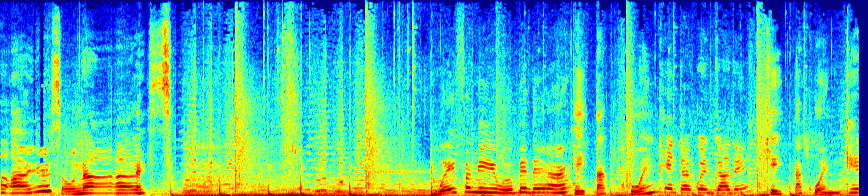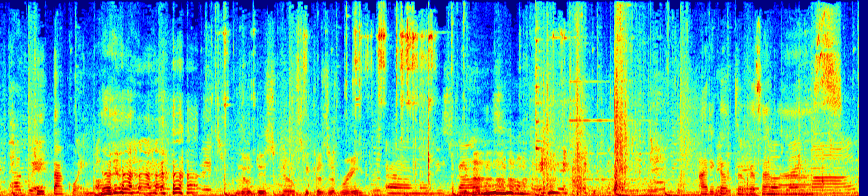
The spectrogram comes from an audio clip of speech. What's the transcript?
Ah, you're so nice. Wait for me, we'll be there. Keitakuen. Kentakuen Garden? Keitakuen. Kentakuen. Keitakuen. No discounts because of rain? Uh, no discount. Arigatou gozaimasu.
